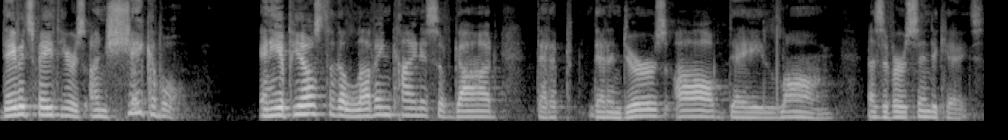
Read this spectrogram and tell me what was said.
David's faith here is unshakable. And he appeals to the loving kindness of God that, that endures all day long, as the verse indicates.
